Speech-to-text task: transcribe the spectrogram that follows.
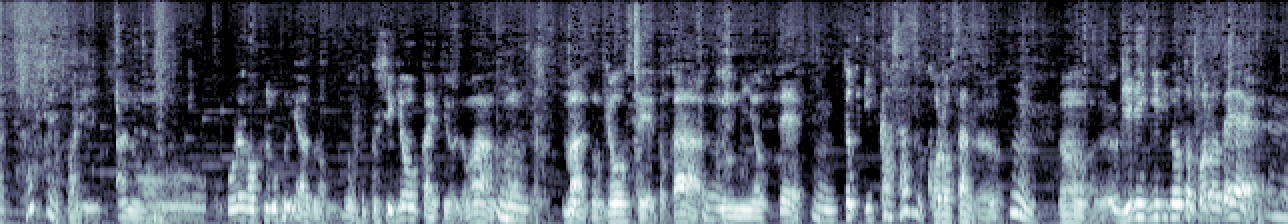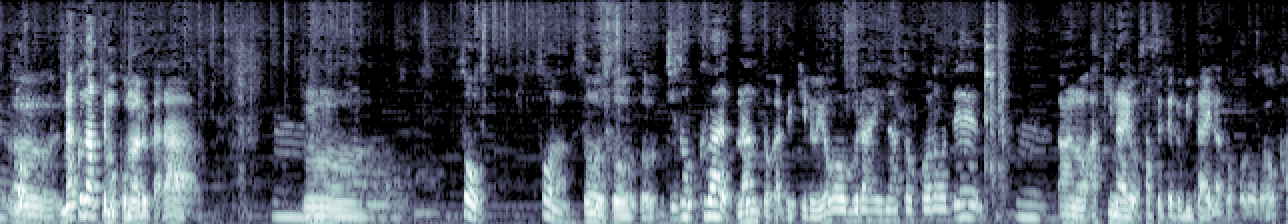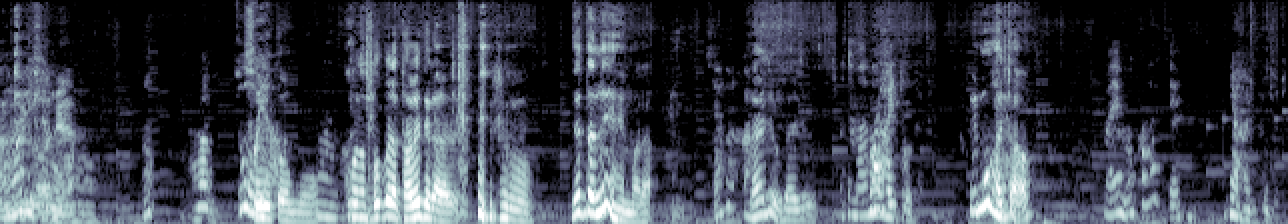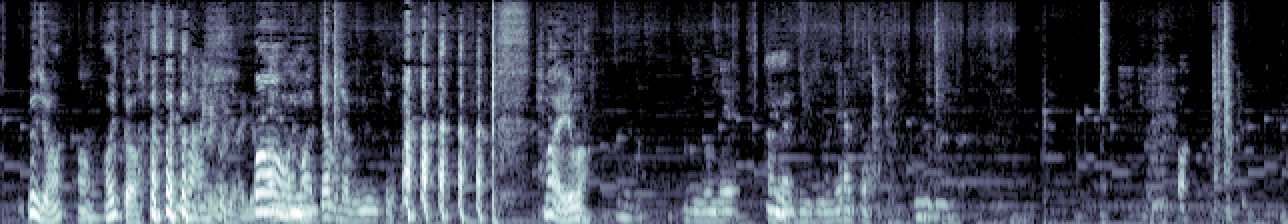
うんちょっとやっぱり、あのー、俺が思うには、福祉業界っていうのは、うん。まあ、その行政とかうん。国によって、うん。ちょっと生かさず殺さず、うん。うん、ギリギリのところで、ううん、なくなっても困るから、ん。うん、そう。そうなんです。そうそうそう、持続はなんとかできるよぐらいなところで、うん。あの、商いをさせてるみたいなところを感じるのはね。そそううやと思う。うんこの僕ら食べてから、そ の絶対ねえへん、まだ。やばか大丈夫、大丈夫。でもあんまり入っとる。え、もう入った？まあえもう一回入ってね、入っとる。ねえちゃん？うん。入った？今入っとるじゃん。あーほんま今、ジャブジャブ言うと。まあ、ええわ。自分で考えて自分でやったわ。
